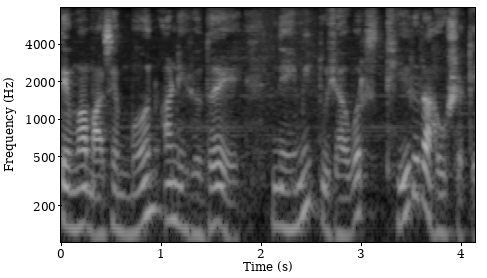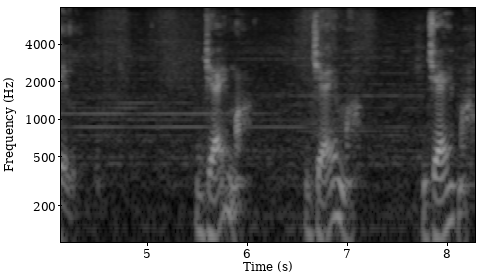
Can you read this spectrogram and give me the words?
तेव्हा माझे मन आणि हृदय नेहमी तुझ्यावर स्थिर राहू शकेल. जय मा. जय मा. जय मा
